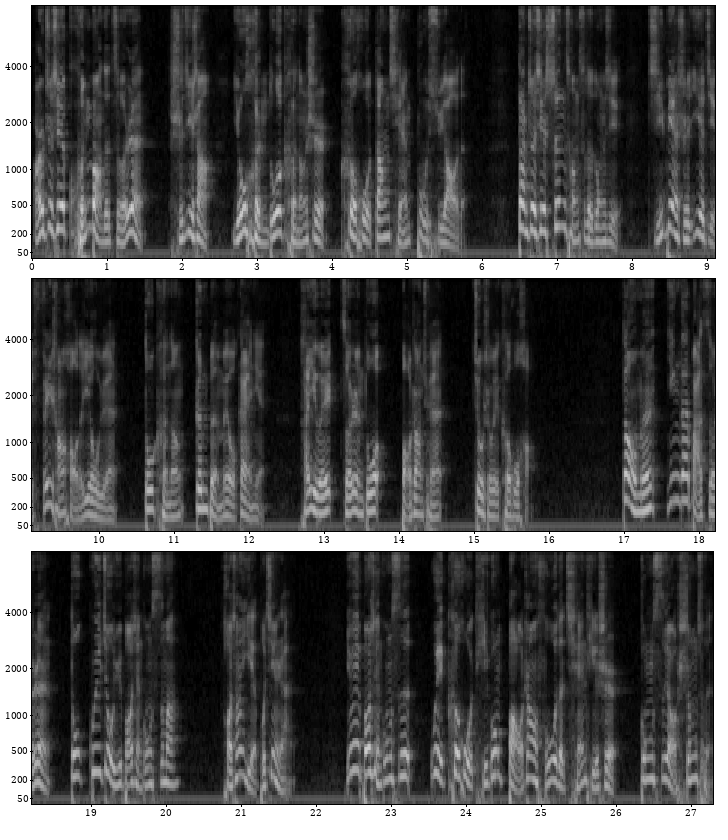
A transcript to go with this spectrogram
而这些捆绑的责任，实际上有很多可能是客户当前不需要的，但这些深层次的东西。即便是业绩非常好的业务员，都可能根本没有概念，还以为责任多、保障全就是为客户好。但我们应该把责任都归咎于保险公司吗？好像也不尽然，因为保险公司为客户提供保障服务的前提是公司要生存，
